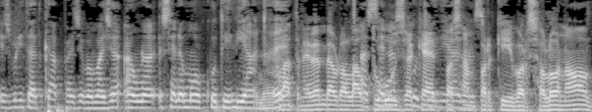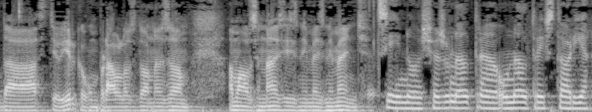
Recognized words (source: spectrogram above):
és veritat que, per exemple, vaig a una escena molt quotidiana, eh? Clar, també vam veure l'autobús aquest passant per aquí a Barcelona, el d'Azteoir, que comprava les dones amb, amb els nazis, ni més ni menys. Sí, no, això és una altra, una altra història.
